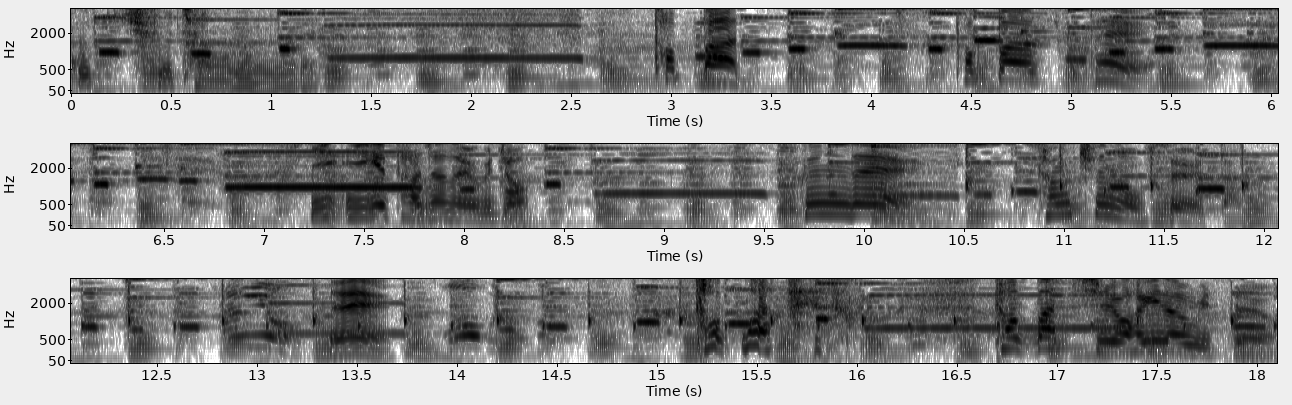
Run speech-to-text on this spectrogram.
고추장은 없는데. 텃밭 텃밭에 이, 이게 다잖아요, 그죠? 근데 상추는 없어요, 일단. 상이요? 네. 있어? 텃밭에서 텃밭을 확인하고 있어요.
